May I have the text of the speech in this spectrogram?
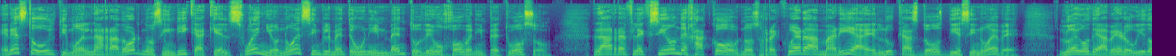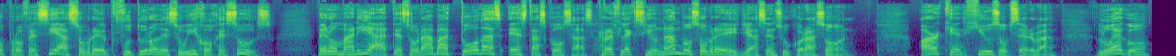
En esto último, el narrador nos indica que el sueño no es simplemente un invento de un joven impetuoso. La reflexión de Jacob nos recuerda a María en Lucas 2.19, luego de haber oído profecías sobre el futuro de su hijo Jesús. Pero María atesoraba todas estas cosas, reflexionando sobre ellas en su corazón. Arkent Hughes observa, luego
